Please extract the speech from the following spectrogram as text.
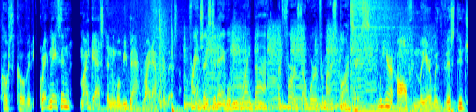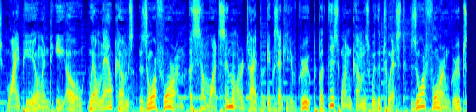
post COVID. Greg Nathan, my guest, and we'll be back right after this. Franchise Today will be right back, but first, a word from our sponsors. We are all familiar with Vistage, YPO, and EO. Well, now comes Zor Forum, a somewhat similar type of executive group, but this one comes with a twist. Zor Forum groups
